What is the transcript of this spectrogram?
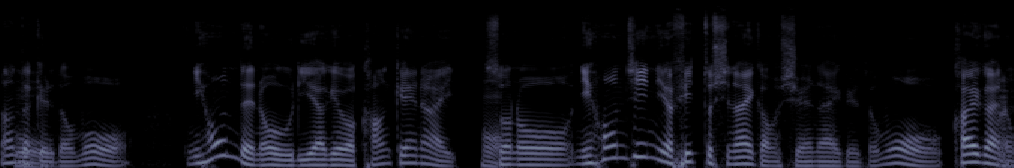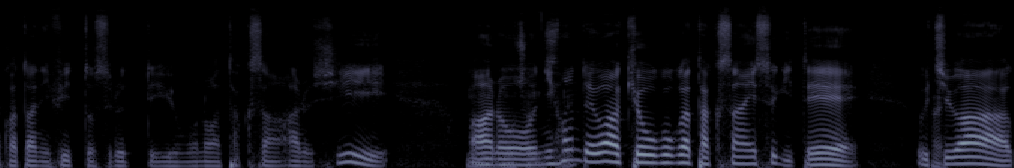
なんだけれども日本での売り上げは関係ない。その日本人にはフィットしないかもしれないけれども海外の方にフィットするっていうものはたくさんあるし、あの日本ででは競合がたくさんいすぎてうちは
